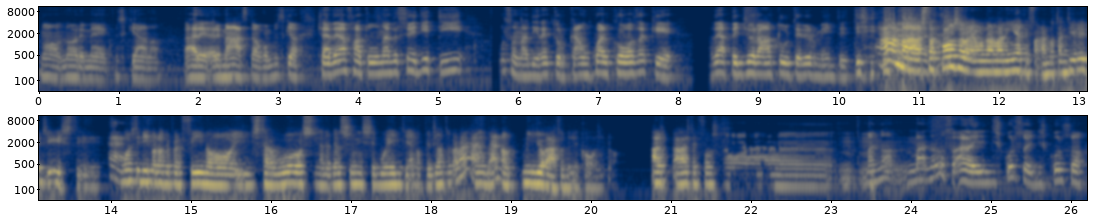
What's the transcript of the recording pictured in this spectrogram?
No, no remake, come si chiama? Ah, re- remaster, no, come si chiama? Cioè aveva fatto una versione di ET, forse una director cut, un qualcosa che aveva peggiorato ulteriormente ET. Ah, ma sta cosa è una mania che fa- hanno tanti registi. Eh. Molti dicono che perfino gli Star Wars nelle versioni seguenti hanno peggiorato, ma hanno migliorato delle cose. no? Al- altre forse... Uh, ma no, ma non lo so. Allora, il discorso, il discorso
